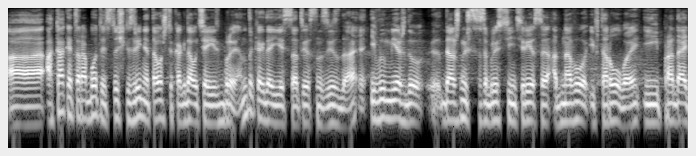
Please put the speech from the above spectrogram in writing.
А, а как это работает с точки зрения того, что когда у тебя есть бренд, когда есть, соответственно, звезда, и вы между э, должны соблюсти интересы одного и второго и продать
